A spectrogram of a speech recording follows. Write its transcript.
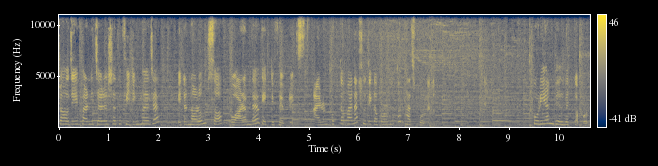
সহজেই ফার্নিচারের সাথে ফিটিং হয়ে যায়। এটা নরম সফট ও আরামদায়ক একটি ফেব্রিক্স আয়রন করতে হয় না, সুতি কাপড়ের মতো ভাঁজ পড়বে না। কোরিয়ান ভেলভেট কাপড়।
